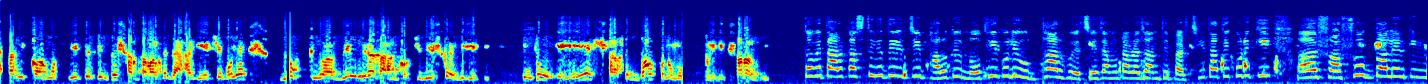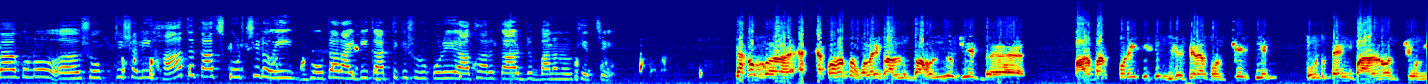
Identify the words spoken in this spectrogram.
একাধিক কর্মসূচিতে কিন্তু শান্তাপালকে দেখা গিয়েছে বলে বিরোধীরা দাবি করছে, বিশেষ করে বিজেপি। কিন্তু এই নিয়ে শাসক দল কোনো মুখ খুলেনি। সরাসরি তবে তার কাছ থেকে যে- ভারতীয় নথিগুলি উদ্ধার হয়েছে, যেমনটা আমরা জানতে পারছি, তাতে করে কি শাসক দলের কিংবা কোনো শক্তিশালী হাত কাজ করছিল এই ভোটার আইডি কার্ড থেকে শুরু করে আধার কার্ড বানানোর ক্ষেত্রে? দেখো একটা কথা তো বলাই বাহুল্য যে বারবার করে কিন্তু বিরোধীরা বলছে যে, ভোট ব্যাংক বাড়ানোর জন্য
